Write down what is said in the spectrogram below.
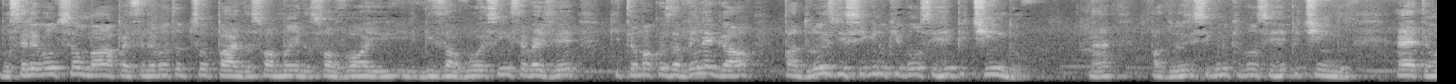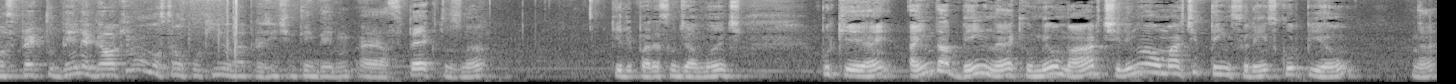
você levanta o seu mapa, aí você levanta do seu pai, da sua mãe, da sua avó e bisavô, assim, você vai ver que tem uma coisa bem legal, padrões de signo que vão se repetindo né? Padrões de signo que vão se repetindo. É, tem um aspecto bem legal aqui, vou mostrar um pouquinho né, para a gente entender é, aspectos, né? Que ele parece um diamante. Porque ainda bem né, que o meu Marte ele não é um Marte tenso, ele é em escorpião. Né?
